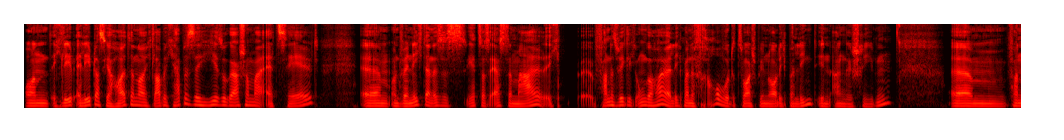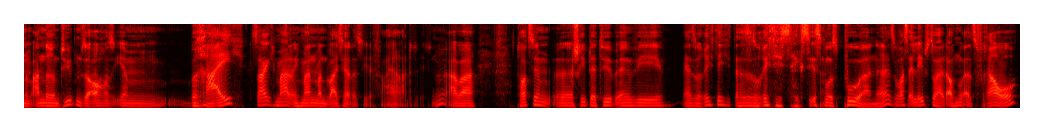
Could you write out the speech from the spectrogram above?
Und ich leb, erlebe das ja heute noch. Ich glaube, ich habe es hier sogar schon mal erzählt. Ähm, und wenn nicht, dann ist es jetzt das erste Mal. Ich fand es wirklich ungeheuerlich. Meine Frau wurde zum Beispiel neulich bei LinkedIn angeschrieben. Ähm, von einem anderen Typen, so auch aus ihrem Bereich, sage ich mal. Und ich meine, man weiß ja, dass sie verheiratet ist. Ne? Aber trotzdem äh, schrieb der Typ irgendwie, ja so richtig, das ist so richtig Sexismus pur. Ne? Sowas erlebst du halt auch nur als Frau.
